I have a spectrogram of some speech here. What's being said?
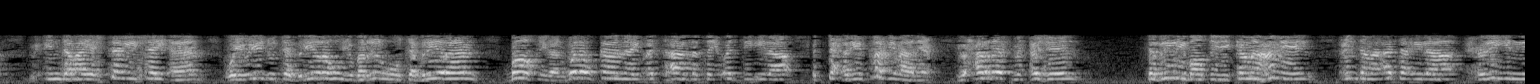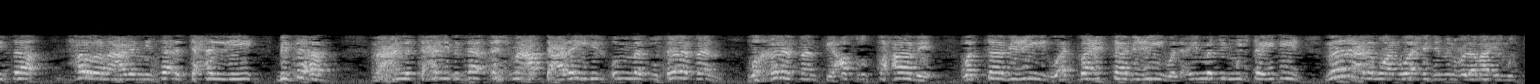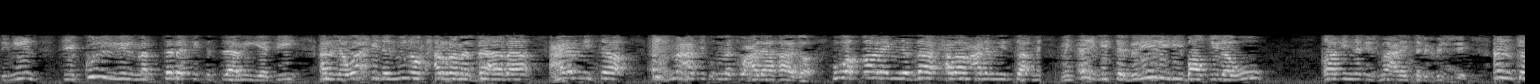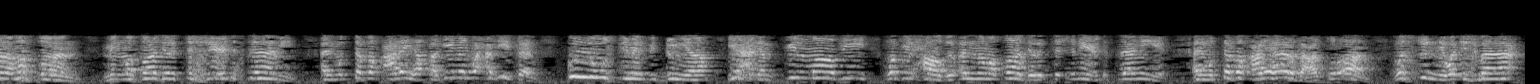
عندما يشتري شيئا ويريد تبريره يبرره تبريرا باطلا. ولو كان هذا سيؤدي إلى التحريف. ما في مانع. يحرف من أجل تبرير باطله كما عمل عندما أتى إلى حلي النساء. حرم على النساء التحلي بالذهب. مع أن التحلي بالذهب أجمعت عليه الأمة سلفا وخلفا. في عصر الصحابة والتابعين وأتباع التابعين والأئمة المجتهدين. ما نعلم عن واحد من علماء المسلمين في كل المكتبة الإسلامية أن واحدا منهم حرم الذهب على النساء. اجمعت الأمة على هذا. هو قال إن الذهب حرام على النساء. من أجل تبريره باطله قال إن الإجماع ليس بحجة. أنكر مصدرا من مصادر التشريع الإسلامي المتفق عليها قديما وحديثا. كل مسلم في الدنيا يعلم في الماضي وفي الحاضر أن مصادر التشريع الإسلامية المتفق عليها أربعة القرآن والسنة والإجماع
